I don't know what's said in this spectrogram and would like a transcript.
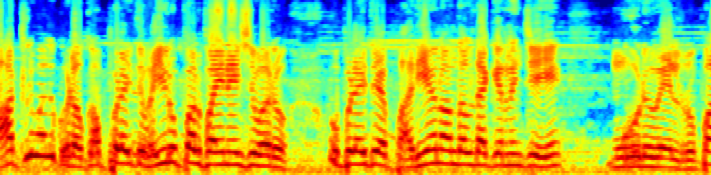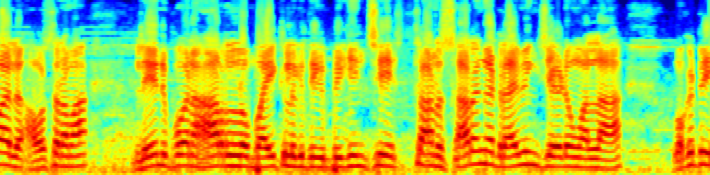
వాటి వల్ల కూడా ఒకప్పుడు అయితే వెయ్యి రూపాయలు ఫైన్ వేసేవారు. ఇప్పుడైతే పదిహేను వందల దగ్గర నుంచి మూడు వేల రూపాయలు అవసరమా? లేనిపోయిన హార్న్లు బైకులకు దిగి బిగించి ఇష్టానుసారంగా డ్రైవింగ్ చేయడం వల్ల ఒకటి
